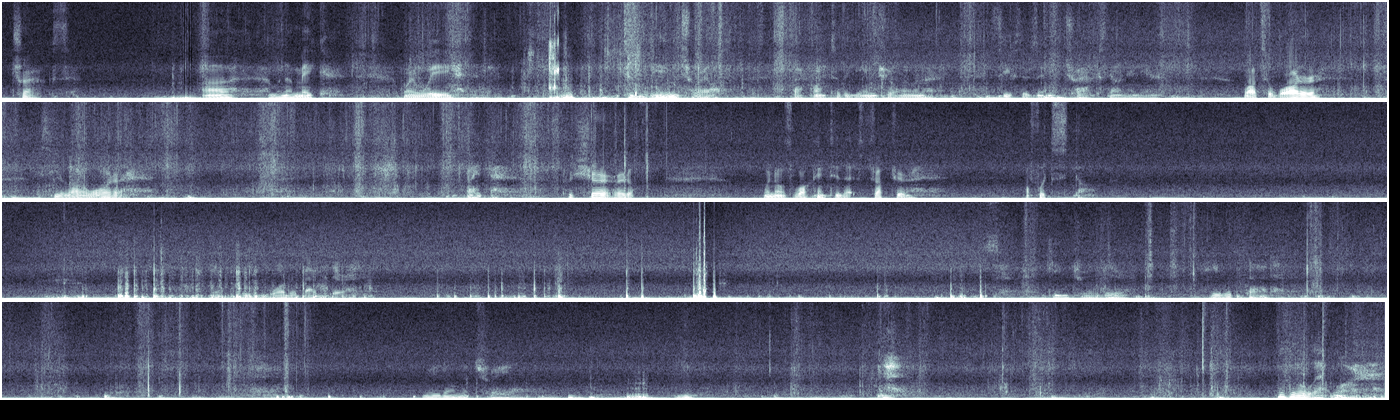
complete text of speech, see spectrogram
tracks. Uh, I'm gonna make my way to the game trail. Back onto the game trail. I'm gonna see if there's any tracks down in here. Lots of water. I see a lot of water. I pretty sure I heard a when I was walking to that structure a. Yeah, water back there. Game trail there. Hey, look at that. Right on the trail. Mm. That water.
